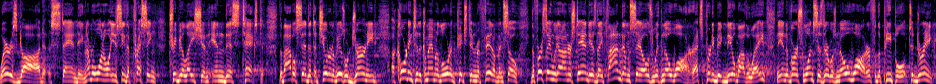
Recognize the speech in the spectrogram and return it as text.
Where is God standing? Number one, I want you to see the pressing tribulation in this text. The Bible said that the children of Israel journeyed according to the commandment of the Lord and pitched in Rephidim. And so the first thing we got to understand is they find themselves with no water. That's a pretty big deal, by the way. The end of verse one says there was no water for the people to drink.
